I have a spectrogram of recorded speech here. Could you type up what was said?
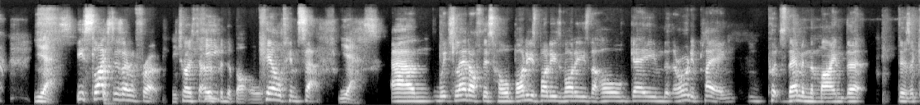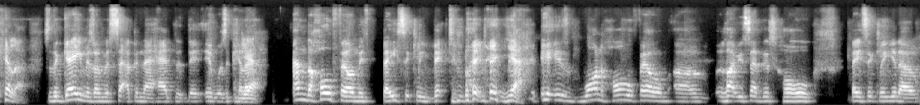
Yes. he sliced his own throat He tries to He open the bottle. killed himself, Yes. Um, which led off this whole bodies, bodies, bodies. The whole game that they're already playing puts them in the mind that there's a killer. So the game is almost set up in their head that it, it was a killer, Yeah. and the whole film is basically victim blaming. Yeah. It is one whole film of, like we said, this whole basically, you know,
